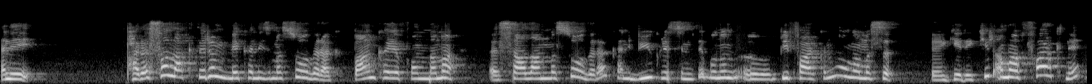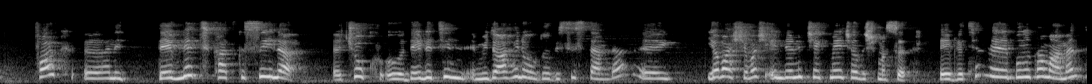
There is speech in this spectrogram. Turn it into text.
Hani parasal aktarım mekanizması olarak bankaya fonlama e, sağlanması olarak hani büyük resimde bunun e, bir farkının olmaması e, gerekir. Ama fark ne? Fark hani devlet katkısıyla çok devletin müdahil olduğu bir sistemden yavaş yavaş ellerini çekmeye çalışması devletin ve bunu tamamen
